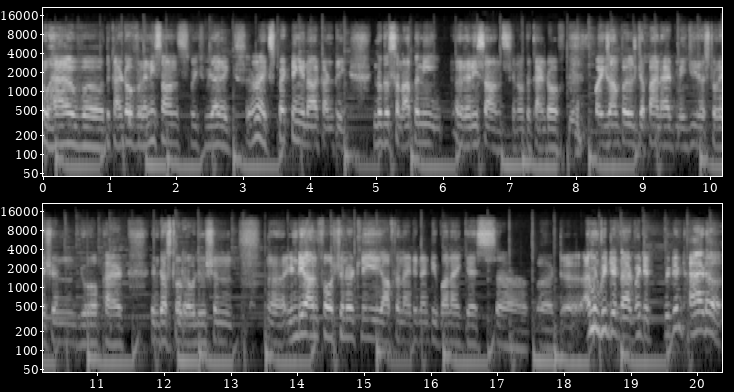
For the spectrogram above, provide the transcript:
to have uh, the kind of renaissance which we are ex- you know, expecting in our country you know the sanatani renaissance you know the kind of yes for example, Japan had Meiji Restoration, Europe had Industrial Revolution. Uh, India, unfortunately, after 1991, I guess, uh, but, uh, I mean, we did not, we did, we didn't had a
